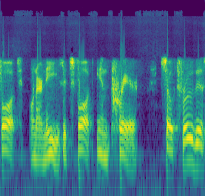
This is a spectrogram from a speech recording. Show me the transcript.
fought on our knees, it's fought in prayer. So, through this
